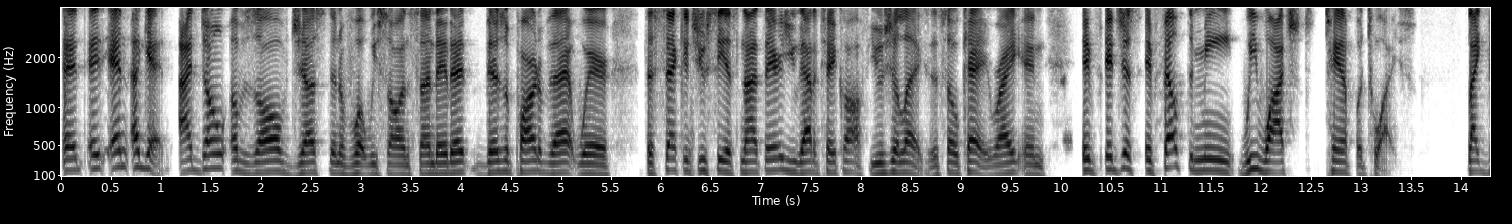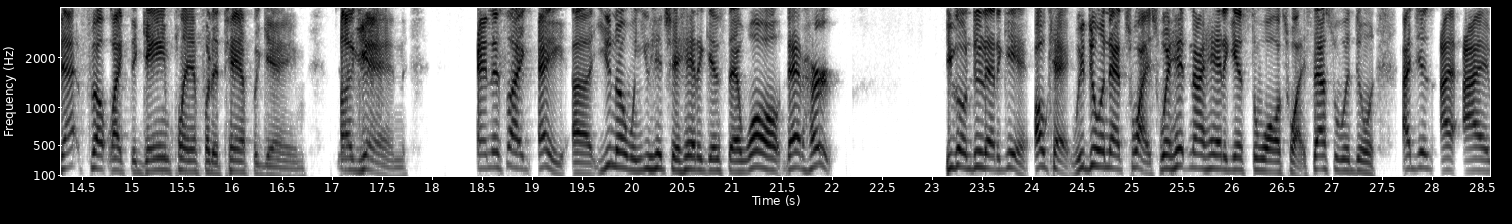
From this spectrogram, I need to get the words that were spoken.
And, and, and again, I don't absolve Justin of what we saw on Sunday. That there's a part of that where the second you see it's not there, you got to take off, use your legs. It's okay, right? And it it just it felt to me we watched Tampa twice. Like that felt like the game plan for the Tampa game again. And it's like, hey, uh, you know, when you hit your head against that wall, that hurt. You're gonna do that again. Okay, we're doing that twice. We're hitting our head against the wall twice. That's what we're doing. I just I I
